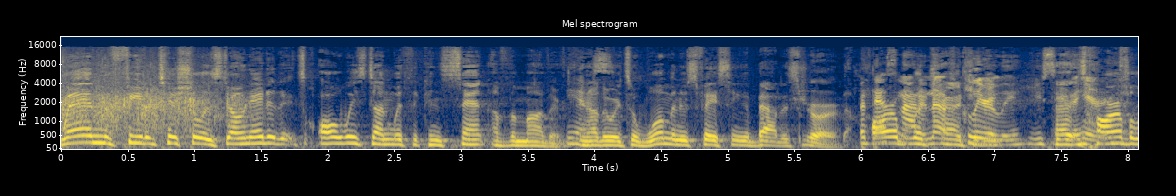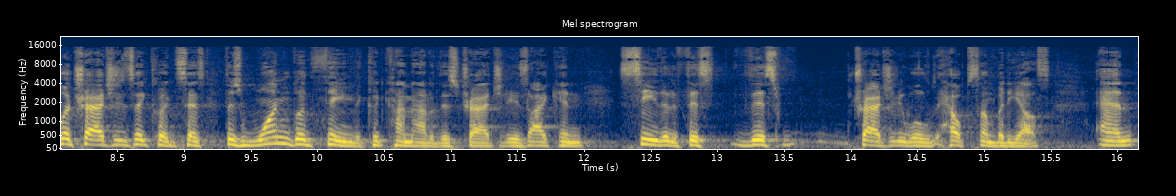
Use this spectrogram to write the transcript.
when the fetal tissue is donated, it's always done with the consent of the mother. In other words, a woman who's facing about as Sure. But that's not a enough, tragedy, clearly. You see the as horrible a tragedy as they could says there's one good thing that could come out of this tragedy is I can see that if this this tragedy will help somebody else, and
